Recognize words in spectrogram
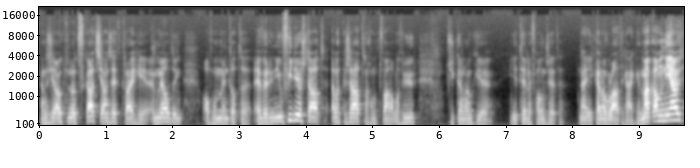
en als je ook de notificatie aanzet, krijg je een melding op het moment dat er weer een nieuwe video staat. Elke zaterdag om 12 uur. Dus je kan ook je, je telefoon zetten. Nee, je kan ook laten kijken. Het maakt allemaal niet uit.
